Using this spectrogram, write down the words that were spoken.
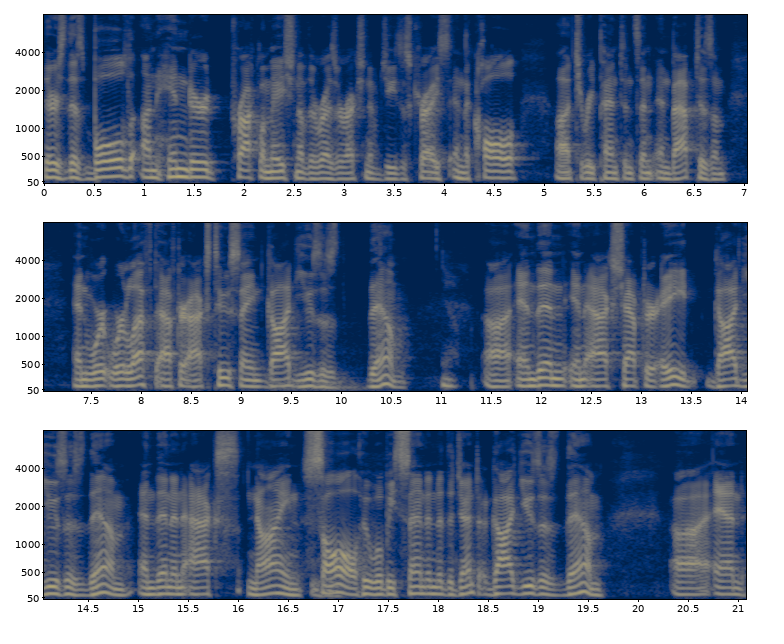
there's this bold, unhindered proclamation of the resurrection of Jesus Christ and the call uh, to repentance and, and baptism. And we're, we're left after Acts 2 saying God uses them. Yeah. Uh, and then in Acts chapter 8, God uses them. And then in Acts 9, Saul, who will be sent into the Gentile, God uses them. Uh, and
